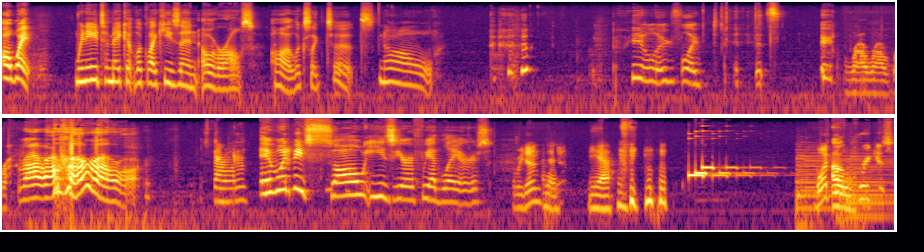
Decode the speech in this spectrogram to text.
oh, wait. We need to make it look like he's in overalls. Oh, it looks like tits. No. he looks like tits. Rah, rah, rah. Rah, rah, rah, rah, rah. It would be so easier if we had layers. Are we done? Okay. yeah. What the Oh. freak is?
